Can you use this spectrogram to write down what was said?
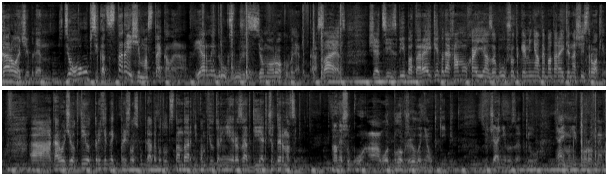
Коротше, блін, цього упсіка це старейший мастек, але вірний друг служить з сьомого року, блін. Красавець. Ще ці збі батарейки, бляха-муха, і я забув, що таке міняти батарейки на 6 років. А, коротше, от такий от перехідник прийшлось купляти, бо тут стандартні комп'ютерні розетки як 14 а не шуко, а от блок живлення отакий під звичайні розетки. О. Я і монітор одним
